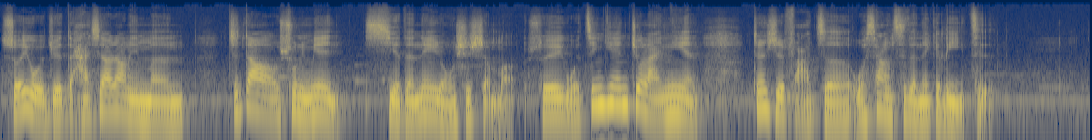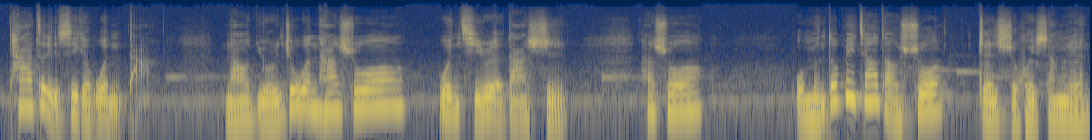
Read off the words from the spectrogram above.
所以我觉得还是要让你们知道书里面写的内容是什么。所以我今天就来念。真实法则，我上次的那个例子，他这里是一个问答，然后有人就问他说：“问齐瑞尔大师，他说，我们都被教导说真实会伤人，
